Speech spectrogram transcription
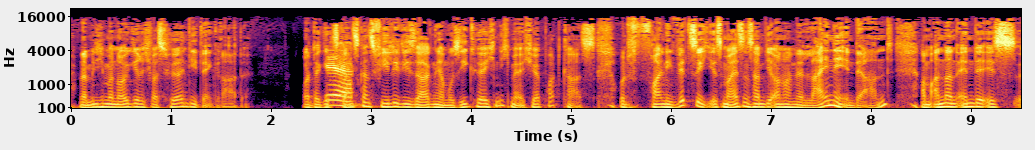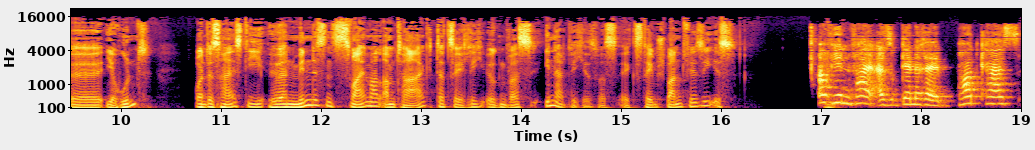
Und dann bin ich immer neugierig, was hören die denn gerade? Und da gibt es ja. ganz, ganz viele, die sagen, ja, Musik höre ich nicht mehr, ich höre Podcasts. Und vor allen Dingen witzig ist, meistens haben die auch noch eine Leine in der Hand. Am anderen Ende ist äh, ihr Hund. Und das heißt, die hören mindestens zweimal am Tag tatsächlich irgendwas Inhaltliches, was extrem spannend für sie ist. Auf jeden Fall. Also generell, Podcasts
